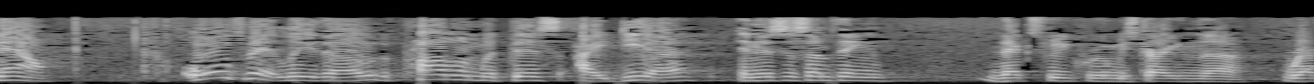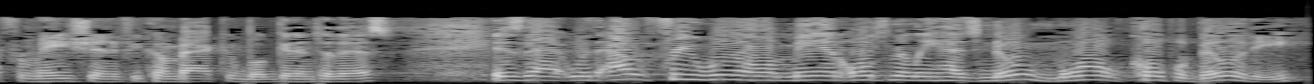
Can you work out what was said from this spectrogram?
Now, ultimately, though, the problem with this idea, and this is something next week we're going to be starting the Reformation. If you come back, we'll get into this. Is that without free will, man ultimately has no moral culpability.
